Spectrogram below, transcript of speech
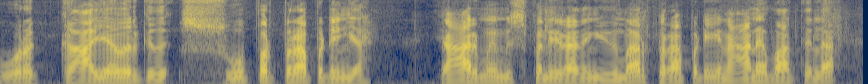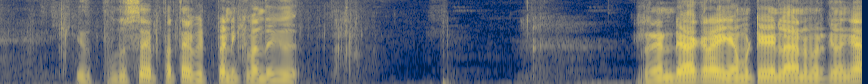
பூரா காயாகவும் இருக்குது. சூப்பர் ப்ராப்பர்ட்டிங்க யாருமே மிஸ் பண்ணிடாதீங்க இது மாதிரி ப்ராப்பர்ட்டிங்க நானே பார்த்துல இது புதுசாக இப்போ தான் விற்பனைக்கு வந்துக்குது ரெண்டு ஏக்கரை எம்டி லேண்டும் இருக்குதுங்க.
